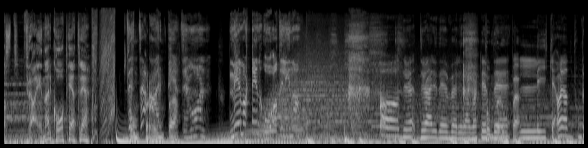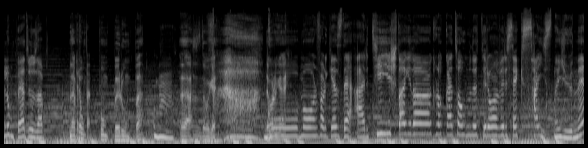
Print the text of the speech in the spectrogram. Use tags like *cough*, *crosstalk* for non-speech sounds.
podkast fra NRK P3. Dette er. P3 Morgen. Med Martin og Adelina. Å, du, du er i det humøret i dag, Martin. Pumpe rumpe. Det liker jeg. Å ja, pumpelompe. Jeg trodde du sa Nei, Rumpe. pumpe, rumpe. mm. Jeg syns det var gøy. *gasps* Det var noe gøy. God morgen, folkens. Det er tirsdag i dag. Klokka er tolv minutter over seks. 16. juni.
